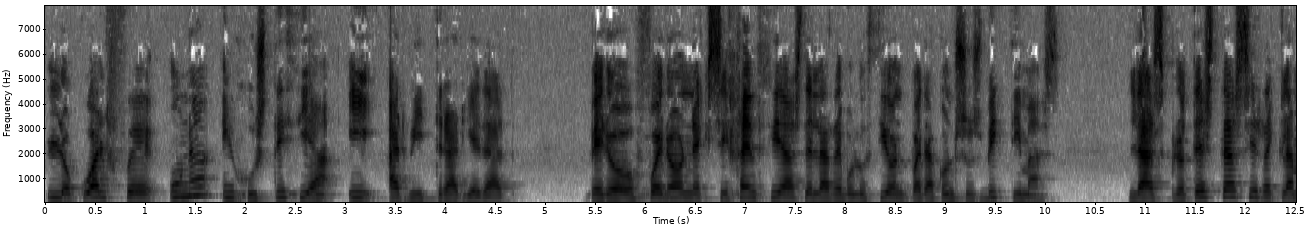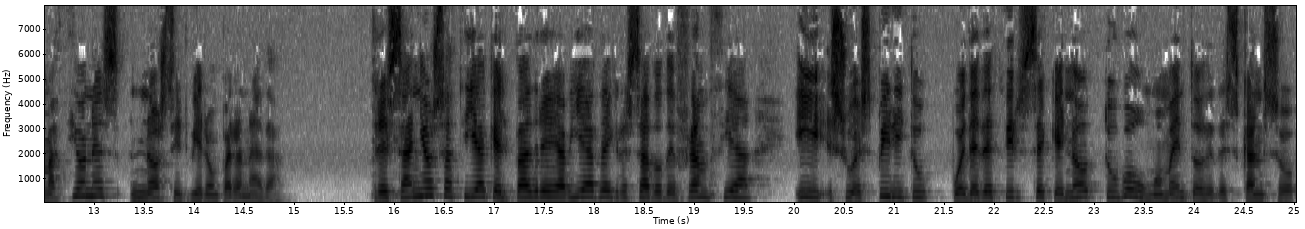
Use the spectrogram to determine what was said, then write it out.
lo cual fue una injusticia y arbitrariedad. Pero fueron exigencias de la revolución para con sus víctimas. Las protestas y reclamaciones no sirvieron para nada. Tres años hacía que el padre había regresado de Francia y su espíritu puede decirse que no tuvo un momento de descanso,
